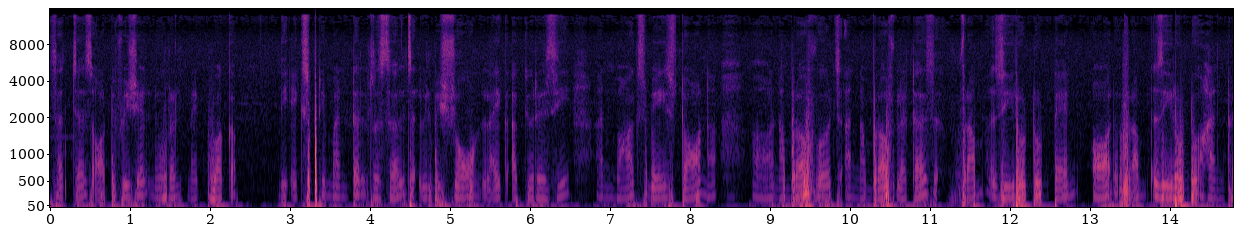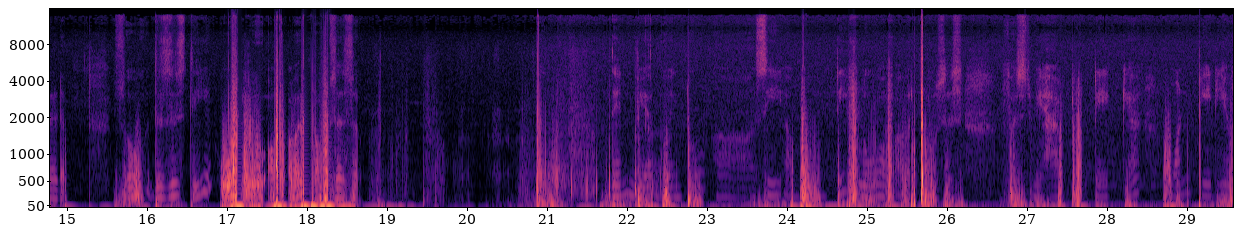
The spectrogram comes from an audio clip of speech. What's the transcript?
such as artificial neural network the experimental results will be shown like accuracy and marks based on uh, number of words and number of letters from 0 to 10 or from 0 to 100 so this is the overview of our process then we are going to uh, see about the flow of our process first we have to take uh, one pdf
